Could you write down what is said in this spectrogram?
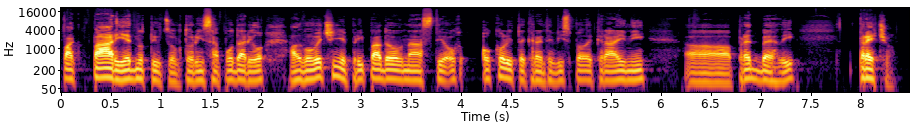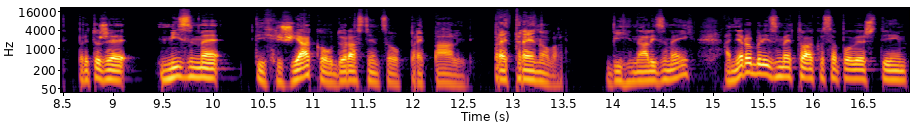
fakt pár jednotlivcov, ktorým sa podarilo, ale vo väčšine prípadov nás tie okolité krajiny, tie vyspelé krajiny uh, predbehli. Prečo? Pretože my sme tých žiakov, dorastencov prepálili, pretrénovali. Vyhnali sme ich a nerobili sme to, ako sa povie, s tým,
